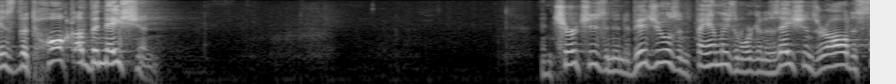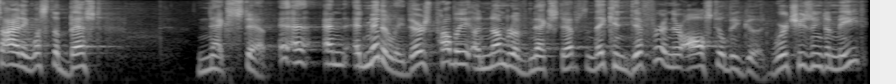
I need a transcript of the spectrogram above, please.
is the talk of the nation. And churches and individuals and families and organizations are all deciding what's the best next step. And, and, admittedly, there's probably a number of next steps, and they can differ, and they'll all still be good. We're choosing to meet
